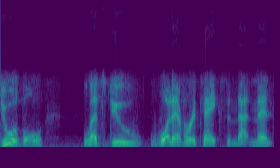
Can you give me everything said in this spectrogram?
doable, let's do whatever it takes, and that meant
